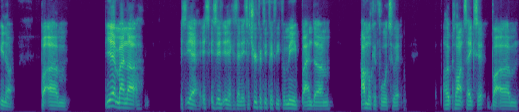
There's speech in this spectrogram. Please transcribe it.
you know. But um, yeah, man, uh, it's yeah, it's it's it, like I said, it's a true 50-50 for me, and um, I'm looking forward to it. I hope Plant takes it, but um,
